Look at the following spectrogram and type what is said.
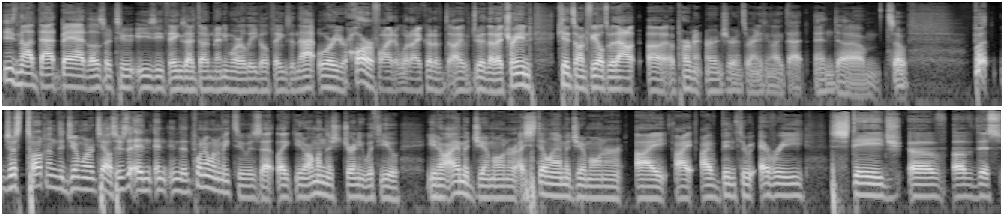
he's not that bad. Those are two easy things. I've done many more illegal things than that. Or you're horrified at what I could have done. That I trained kids on fields without uh, a permit or insurance or anything like that. And um, so, but just talking the gym owner tales. Here's the and, and, and the point I want to make too is that like you know I'm on this journey with you. You know I am a gym owner. I still am a gym owner. I I I've been through every stage of of this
